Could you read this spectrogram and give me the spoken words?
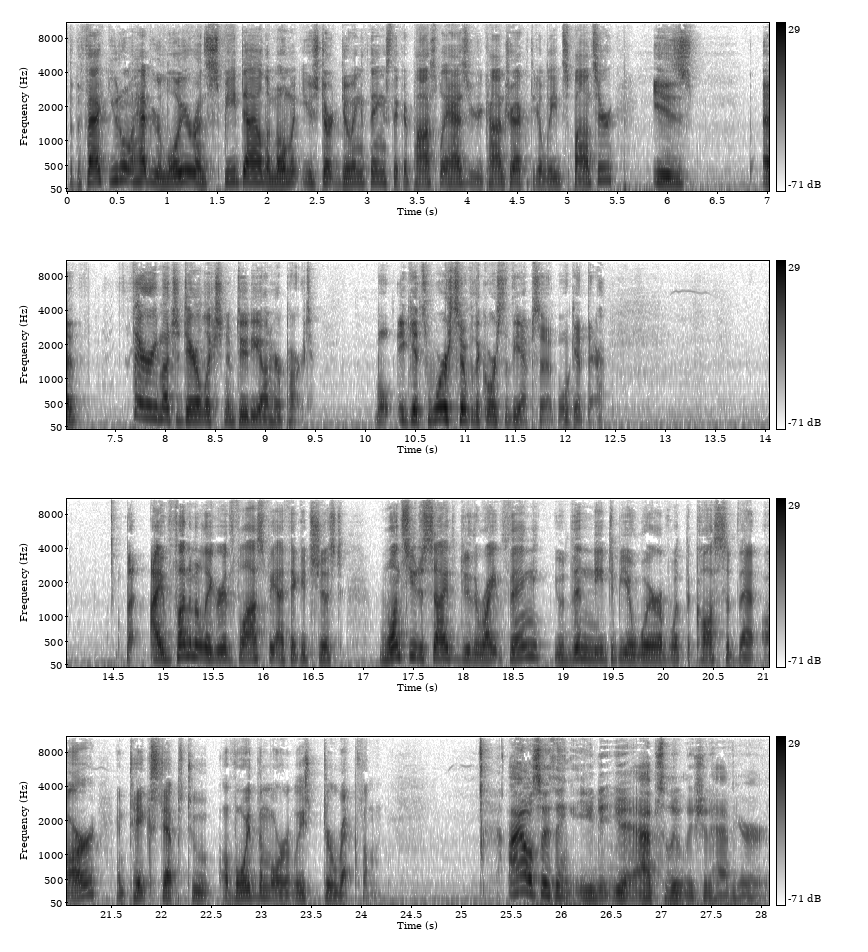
But the fact you don't have your lawyer on speed dial the moment you start doing things that could possibly hazard your contract with your lead sponsor is a very much a dereliction of duty on her part. Well, it gets worse over the course of the episode. We'll get there. But I fundamentally agree with the philosophy. I think it's just once you decide to do the right thing, you then need to be aware of what the costs of that are and take steps to avoid them or at least direct them. I also think you you absolutely should have your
